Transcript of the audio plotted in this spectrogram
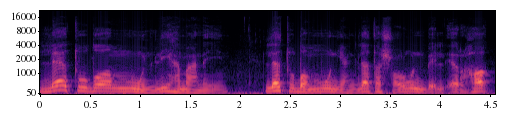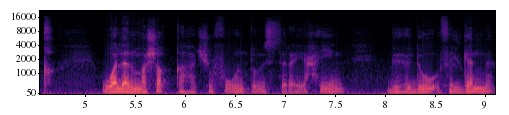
لا تضامون ليها معنيين. لا تضامون يعني لا تشعرون بالإرهاق ولا المشقة هتشوفوه وأنتم مستريحين بهدوء في الجنة.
